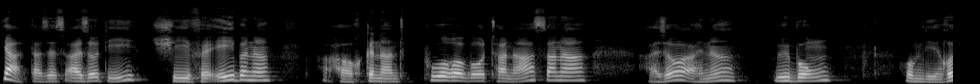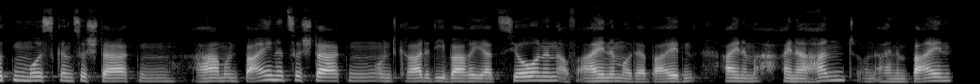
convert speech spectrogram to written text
Ja, das ist also die schiefe Ebene, auch genannt Purvottanasana, also eine Übung, um die Rückenmuskeln zu stärken, Arm und Beine zu stärken und gerade die Variationen auf einem oder beiden, einem, einer Hand und einem Bein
